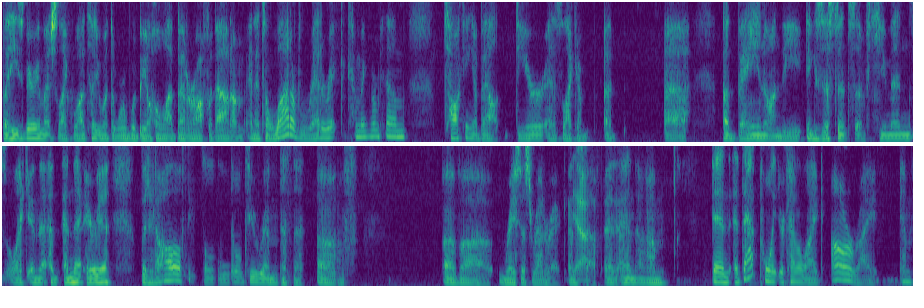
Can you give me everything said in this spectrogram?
but he's very much like, well, I'll tell you what, the world would be a whole lot better off without him. And it's a lot of rhetoric coming from him, talking about deer as like a a a, a bane on the existence of humans, like in that in that area. But it all feels a little too reminiscent of of uh, racist rhetoric and Yeah, stuff. And yeah. and um and at that point you're kind of like, all right, I'm,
